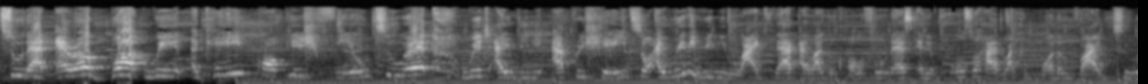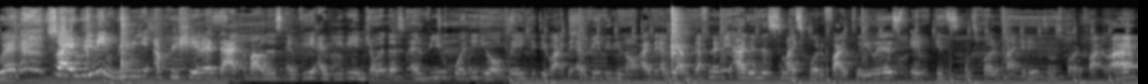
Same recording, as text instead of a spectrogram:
to that era but with a K-popish feel to it which I really appreciate. So I really really like that. I like the colorfulness and it also had like a modern vibe to it. So I really really appreciated that about this MV I really enjoyed this MV what did you all think? Did you like the MV did you not like the MV I'm definitely adding this to my Spotify playlist. If it's on Spotify it is on Spotify right?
